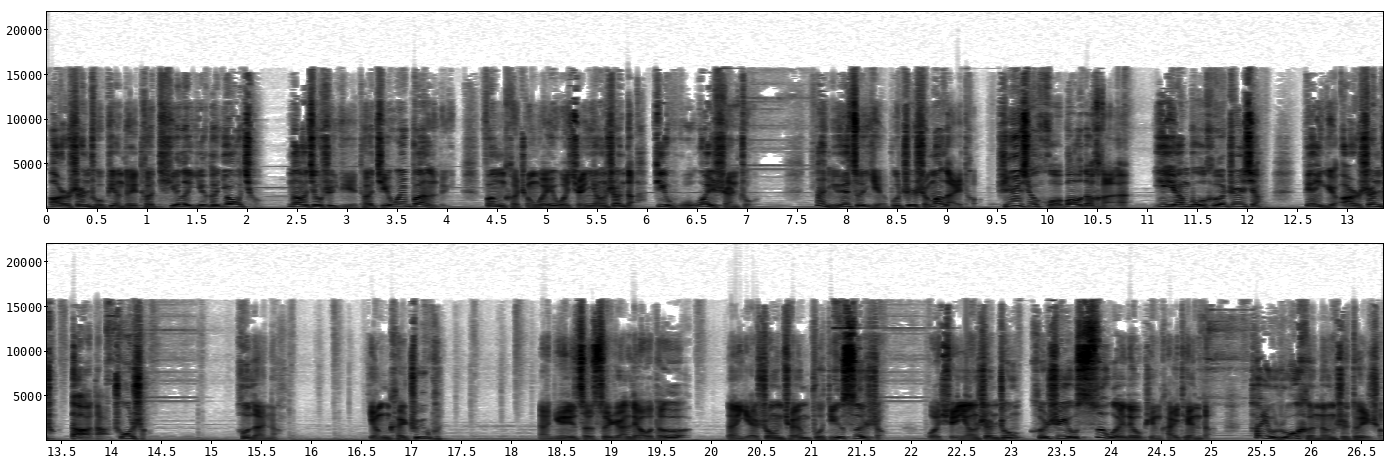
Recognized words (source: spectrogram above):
二山主便对他提了一个要求，那就是与他结为伴侣，方可成为我玄阳山的第五位山主。那女子也不知什么来头，脾气火爆的很，一言不合之下便与二山主大打出手。后来呢？杨开追问。那女子虽然了得，但也双拳不敌四手。我玄阳山中可是有四位六品开天的，他又如何能是对手？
